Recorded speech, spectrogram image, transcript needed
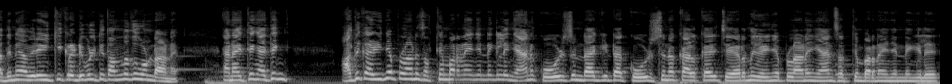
അതിന് അവരെനിക്ക് ക്രെഡിബിലിറ്റി തന്നതുകൊണ്ടാണ്. And I think I think അത് കഴിഞ്ഞപ്പോഴാണ് സത്യം പറഞ്ഞു കഴിഞ്ഞിട്ടുണ്ടെങ്കിൽ ഞാൻ കോഴ്സ് ഉണ്ടാക്കിയിട്ട് ആ കോഴ്സിനൊക്കെ ആൾക്കാർ ചേർന്ന് കഴിഞ്ഞപ്പോഴാണ് ഞാൻ സത്യം പറഞ്ഞു കഴിഞ്ഞിട്ടുണ്ടെങ്കിൽ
